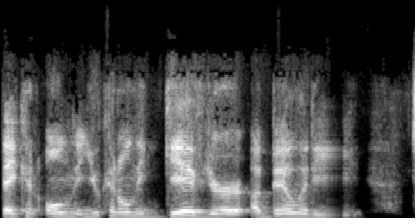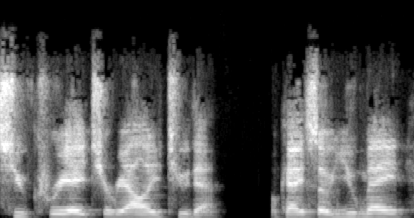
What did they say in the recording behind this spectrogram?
They can only you can only give your ability to create your reality to them. Okay, so you may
